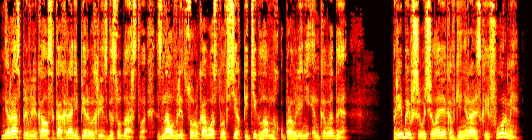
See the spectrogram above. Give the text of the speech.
не раз привлекался к охране первых лиц государства, знал в лицо руководство всех пяти главных управлений НКВД. Прибывшего человека в генеральской форме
